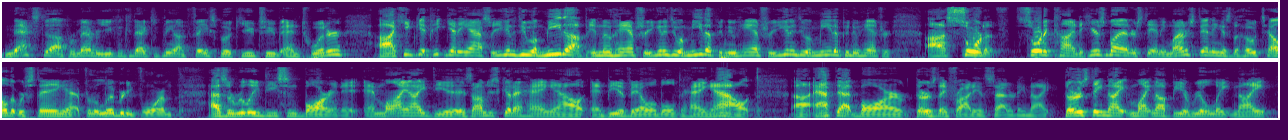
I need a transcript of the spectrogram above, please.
Next up, remember you can connect with me on Facebook, YouTube, and Twitter. Uh, I keep get, getting asked, are you going to do a meetup in New Hampshire? Are you going to do a meetup in New Hampshire? Are you going to do a meetup in New Hampshire? Uh, sort of, sort of, kind of. Here's my understanding. My understanding is the hotel that we're staying at for the Liberty Forum has a really decent bar in it, and my idea is I'm just going to hang out and be available to hang out uh, at that bar Thursday, Friday, and Saturday night. Thursday night might not be a real late night.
